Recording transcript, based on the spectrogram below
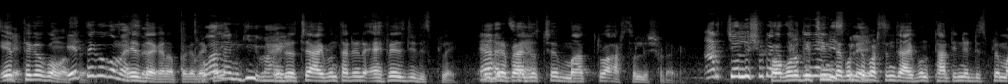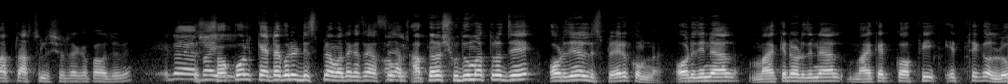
এর? এর থেকেও কম আছে। এর থেকেও কম এই দেখেন আপনাকে দেখেন। বলেন কি ভাই? এটা হচ্ছে আইফোন থার্টিন এফএসডি ডিসপ্লে এটার। প্রাইস হচ্ছে মাত্র আটচল্লিশশো টাকা। আটচল্লিশশো টাকা কখনো কি চিন্তা করতে পারছেন যে আইফোন থার্টিনের ডিসপ্লে মাত্র আটচল্লিশশো টাকা পাওয়া যাবে? সকল ক্যাটাগরি ডিসপ্লে আমাদের কাছে আছে। আপনারা শুধুমাত্র যে অরিজিনাল ডিসপ্লে এরকম না। Original market original market copy এর থেকে লো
